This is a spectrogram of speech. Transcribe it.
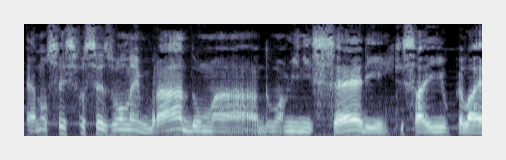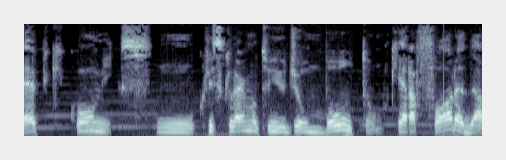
Eu não sei se vocês vão lembrar de uma, de uma minissérie que saiu pela Epic Comics com o Chris Claremont e o John Bolton, que era fora da.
